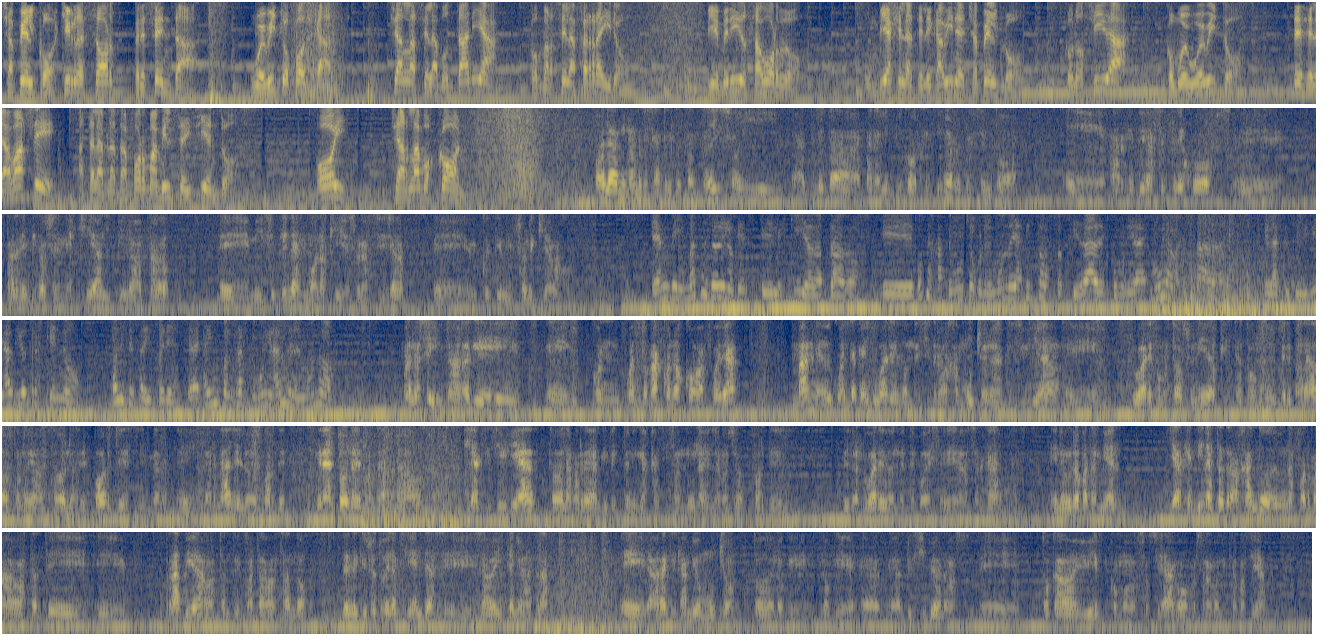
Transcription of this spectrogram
Chapelco Ski Resort presenta Huevito Podcast. Charlas en la montaña con Marcela Ferreiro. Bienvenidos a bordo. Un viaje en la telecabina de Chapelco, conocida como el Huevito, desde la base hasta la plataforma 1600. Hoy charlamos con Hola, mi nombre es Enrique Plantey, soy atleta paralímpico argentino, represento eh, Argentina hace tres Juegos eh, Paralímpicos en esquí alpino adaptado. Eh, mi disciplina es monoesquí, es una silla que tiene un solo esquí abajo. Enri, más allá de lo que es el esquí adaptado, vos viajaste mucho por el mundo y has visto sociedades, comunidades muy avanzadas en la accesibilidad y otras que no. ¿Cuál es esa diferencia? ¿Hay un contraste muy grande en el mundo? Bueno, sí, la verdad que eh, con cuanto más conozco afuera, más me doy cuenta que hay lugares donde se trabaja mucho en la accesibilidad, eh, lugares como Estados Unidos, que está todo muy preparado, está muy avanzado en los deportes eh, invernales, los deportes, en todos los deportes adaptados, y la accesibilidad, todas las barreras arquitectónicas casi son nulas en la mayor parte de, los lugares donde te puedes acercar, en Europa también, y Argentina está trabajando de una forma bastante rápida, bastante, está avanzando. Desde que yo tuve el accidente hace ya 20 años atrás, eh, la verdad que cambió mucho todo lo que, lo que eh, al principio nos eh, tocaba vivir como sociedad, como persona con discapacidad.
